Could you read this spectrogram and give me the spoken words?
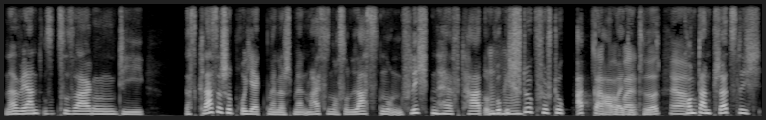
Na, während sozusagen die das klassische Projektmanagement meistens noch so ein Lasten- und ein Pflichtenheft hat und mhm. wirklich Stück für Stück abgearbeitet wird, ja. kommt dann plötzlich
